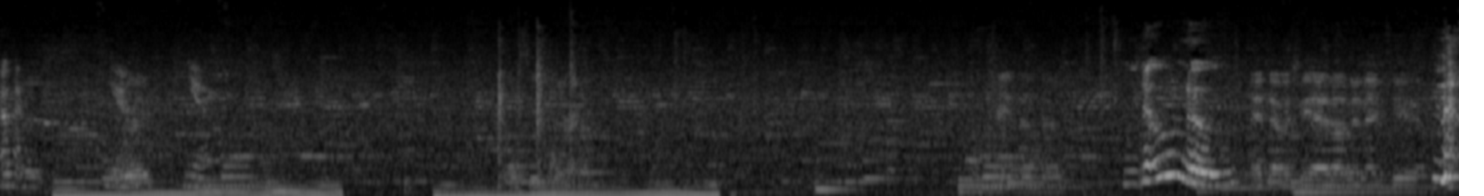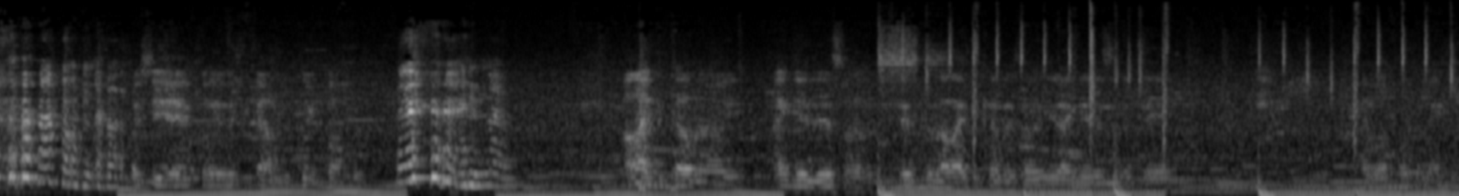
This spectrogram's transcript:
Okay. You Yeah. ready? Yeah. Let's see one right now. Ain't that good? No, no. Ain't that what she had on in that kid? Eh, no, no. But she had what she called them quick pumpers. no. I like the color on you. I give this one just because I like the colors on you. I give this one a ten. That motherfucker make me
